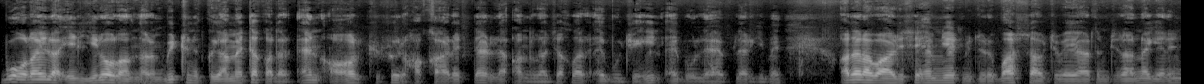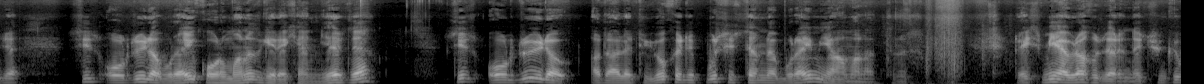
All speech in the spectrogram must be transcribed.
Bu olayla ilgili olanların bütünü kıyamete kadar en ağır küfür, hakaretlerle anılacaklar. Ebu Cehil, Ebu Lehebler gibi. Adana Valisi, Emniyet Müdürü, Başsavcı ve yardımcılarına gelince siz orduyla burayı korumanız gereken yerde siz orduyla adaleti yok edip bu sistemle burayı mı yağmalattınız? Resmi evrak üzerinde. Çünkü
